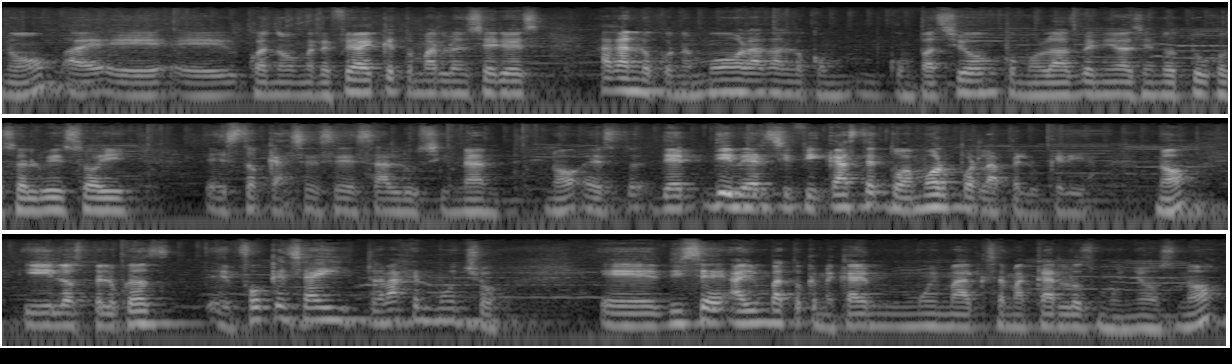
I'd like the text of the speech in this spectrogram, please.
¿no? Ah, eh, eh, cuando me refiero a hay que tomarlo en serio es háganlo con amor, háganlo con, con pasión, como lo has venido haciendo tú, José Luis, hoy esto que haces es alucinante, ¿no? Esto, de- diversificaste tu amor por la peluquería, ¿no? Y los peluqueros, enfóquense ahí, trabajen mucho. Eh, dice, hay un vato que me cae muy mal que se llama Carlos Muñoz, ¿no?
